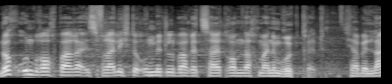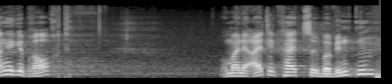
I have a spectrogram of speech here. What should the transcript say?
Noch unbrauchbarer ist freilich der unmittelbare Zeitraum nach meinem Rücktritt. Ich habe lange gebraucht, um meine Eitelkeit zu überwinden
